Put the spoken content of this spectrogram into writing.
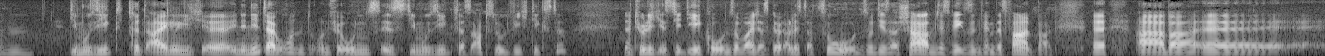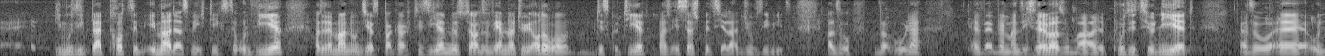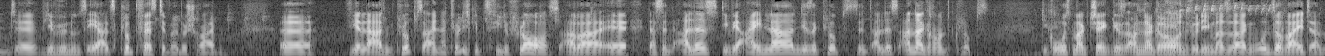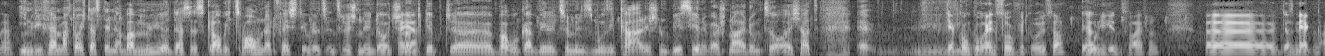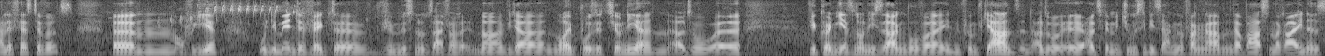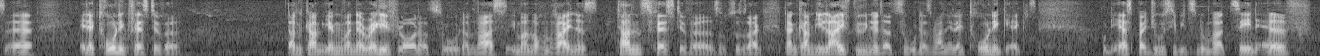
ähm, die Musik tritt eigentlich äh, in den Hintergrund. Und für uns ist die Musik das absolut Wichtigste. Natürlich ist die Deko und so weiter, das gehört alles dazu und so dieser Charme. Deswegen sind wir im Westfalenpark. Äh, aber äh, die Musik bleibt trotzdem immer das Wichtigste. Und wir, also wenn man uns jetzt charakterisieren müsste, also wir haben natürlich auch darüber diskutiert, was ist das Spezielle an Juicy Beats? Also, oder wenn, wenn man sich selber so mal positioniert. Also, äh, und äh, wir würden uns eher als Clubfestival beschreiben. Äh, wir laden Clubs ein. Natürlich gibt es viele Floors, aber äh, das sind alles, die wir einladen, diese Clubs, sind alles Underground-Clubs. Die Großmarktschenke ist Underground, würde ich mal sagen, und so weiter. Ne? Inwiefern macht euch das denn aber Mühe, dass es, glaube ich, 200 Festivals inzwischen in Deutschland Ja, ja. gibt? Äh, Baruka will zumindest musikalisch ein bisschen Überschneidung zu euch hat. Äh, Der Konkurrenzdruck wird größer, Ja. ohne jeden Zweifel. Äh, das merken alle Festivals, ähm, auch wir. Und im Endeffekt, äh, wir müssen uns einfach immer wieder neu positionieren. Also äh, wir können jetzt noch nicht sagen, wo wir in fünf Jahren sind. Also äh, als wir mit Juicy Beats angefangen haben, da war es ein reines äh, Elektronikfestival. Dann kam irgendwann der Reggae Floor dazu. Dann war es immer noch ein reines Tanzfestival sozusagen. Dann kam die Livebühne dazu. Das waren Elektronik-Acts. Und erst bei Juicy Beats Nummer 10, 11,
